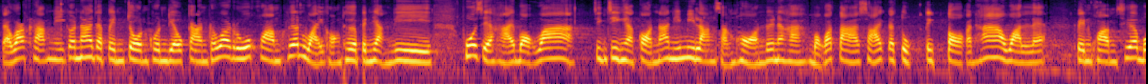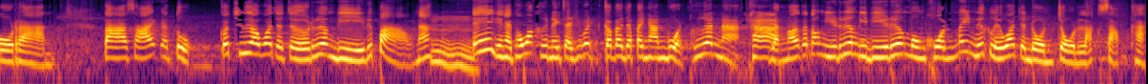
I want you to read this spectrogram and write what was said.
แต่ว่าครั้งนี้ก็น่าจะเป็นโจรคนเดียวกัน เพราะว่ารู้ความเคลื่อนไหวของเธอเป็นอย่างดี ผู้เสียหายบอกว่าจริงๆอะก่อนหน้านี้มีลางสังหรณ์ด้วยนะคะ บอกว่าตาซ้ายกระตุกติดต่อกัน 5 วันและเป็นความเชื่อโบราณ ตาซ้ายกระตุก ก็เชื่อว่าจะเจอเรื่องดีหรือเปล่านะ อืมอืม เอ๊ะยังไงเพราะว่าคือในใจคิดว่ากำลังจะไปงานบวชเพื่อนน่ะ ค่ะ อย่างน้อยก็ต้องมีเรื่องดีๆ เรื่องมงคลไม่นึกเลยว่าจะโดนโจรลักทรัพย์ค่ะ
